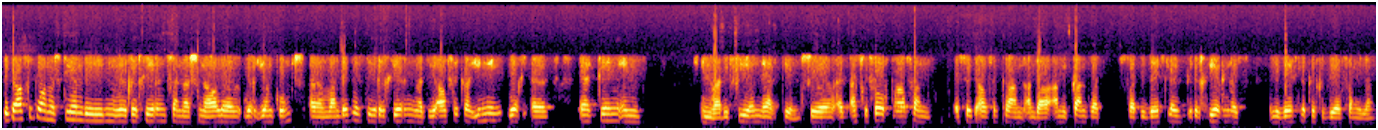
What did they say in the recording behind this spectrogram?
Suid-Afrika ondersteun die regering van nasionale ooreenkomste, uh, want dit is die regering wat die Afrika Unie oor uh, erken en en wat die VN erken. So as gevolg daarvan is Suid-Afrika aan, aan daar aan die kant wat wat die westelike regering is in die westelike gedeelte van die land.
